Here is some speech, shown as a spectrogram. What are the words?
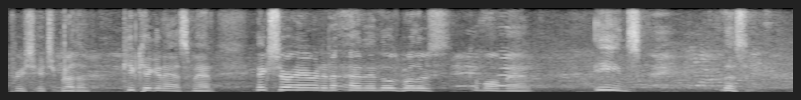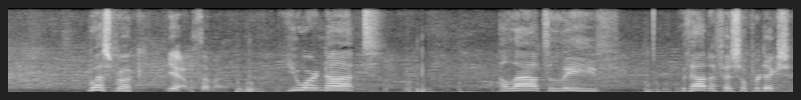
Appreciate you, brother. Keep kicking ass, man. Make sure Aaron and, and, and those brothers, come on, man. Eanes, listen. Westbrook, Yeah, what's up, buddy? you are not allowed to leave without an official prediction.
